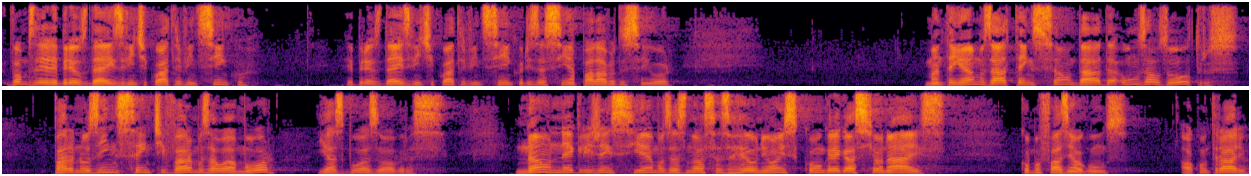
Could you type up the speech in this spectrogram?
Vamos ler Hebreus 10, 24 e 25. Hebreus 10, 24 e 25 diz assim a palavra do Senhor. Mantenhamos a atenção dada uns aos outros, para nos incentivarmos ao amor e às boas obras. Não negligenciemos as nossas reuniões congregacionais, como fazem alguns. Ao contrário,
